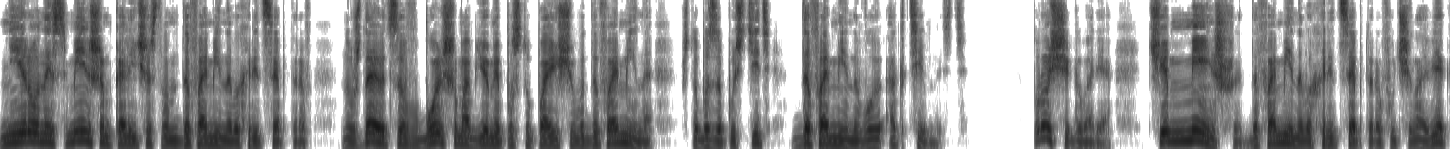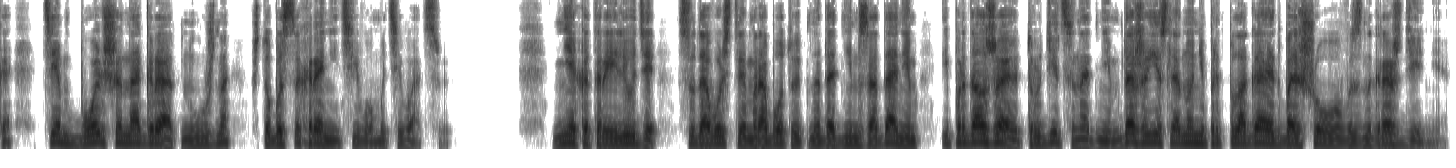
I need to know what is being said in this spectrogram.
Нейроны с меньшим количеством дофаминовых рецепторов нуждаются в большем объеме поступающего дофамина, чтобы запустить дофаминовую активность. Проще говоря, чем меньше дофаминовых рецепторов у человека, тем больше наград нужно, чтобы сохранить его мотивацию. Некоторые люди с удовольствием работают над одним заданием и продолжают трудиться над ним, даже если оно не предполагает большого вознаграждения.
